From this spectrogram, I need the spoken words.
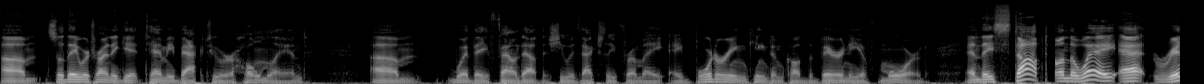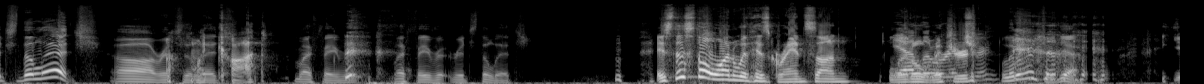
Um, so they were trying to get Tammy back to her homeland, um, where they found out that she was actually from a, a bordering kingdom called the Barony of Mord. And they stopped on the way at Rich the Lich. Oh, Rich Oh the my Lich. god. My favorite. My favorite Rich the Lich. Is this the one with his grandson, yeah, Little, little Richard? Richard. Little Richard, yeah.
